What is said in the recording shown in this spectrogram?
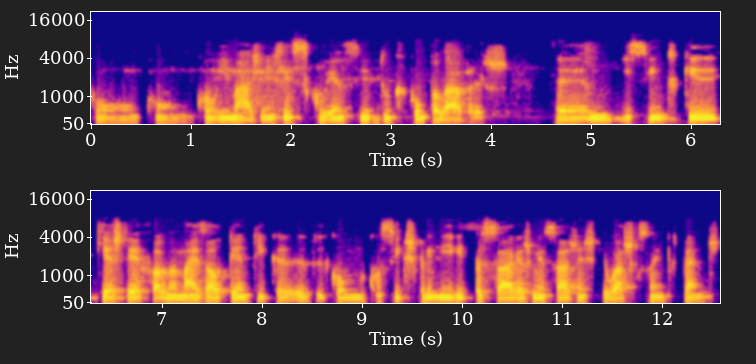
com, com, com imagens em sequência, do que com palavras. Um, ehm, e sinto que, que esta é a forma mais autêntica de como consigo exprimir e passar as mensagens que eu acho que são importantes.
